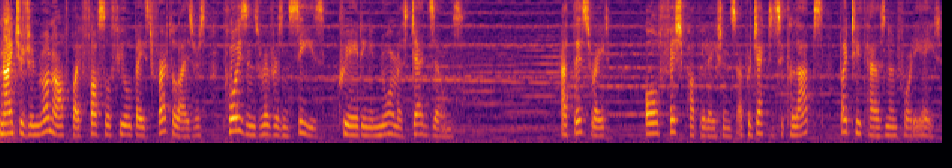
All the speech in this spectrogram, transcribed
Nitrogen runoff by fossil fuel-based fertilizers poisons rivers and seas, creating enormous dead zones. At this rate, all fish populations are projected to collapse by 2048.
